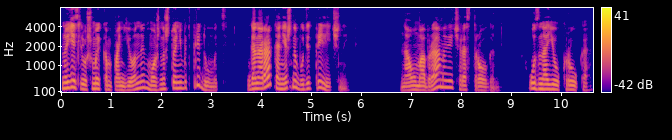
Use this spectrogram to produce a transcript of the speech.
но если уж мы компаньоны, можно что-нибудь придумать. Гонорар, конечно, будет приличный. Наум Абрамович растроган. Узнаю Крука.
